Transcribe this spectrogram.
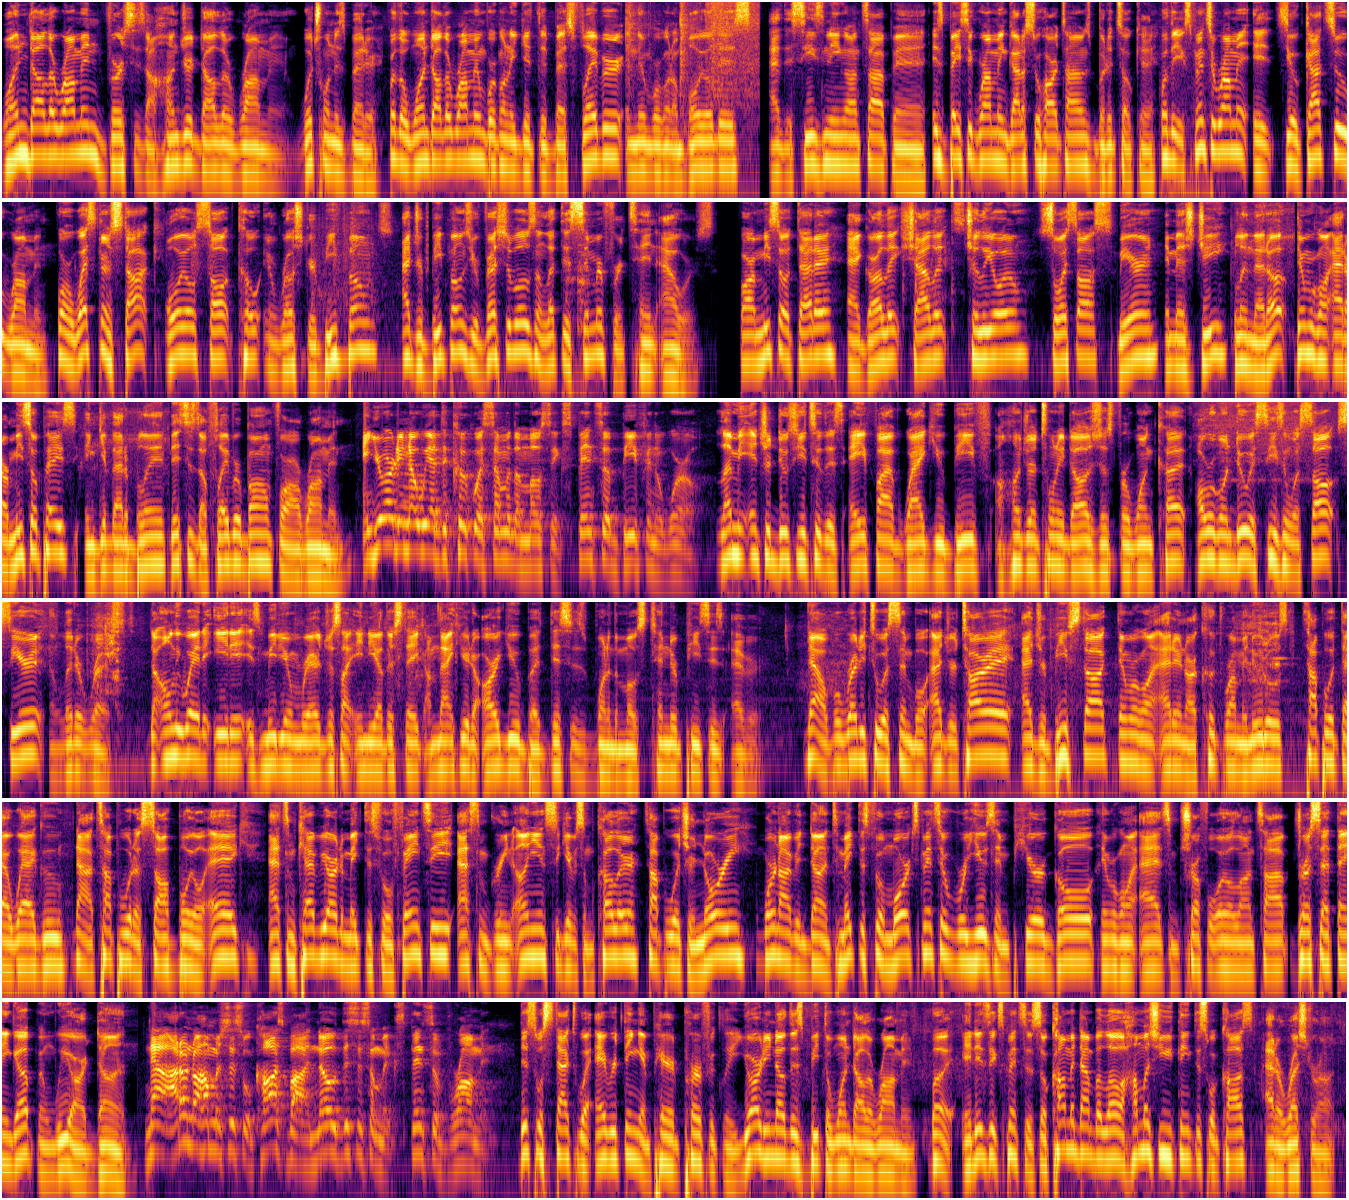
$1 ramen versus $100 ramen. Which one is better? For the $1 ramen, we're going to get the best flavor and then we're going to boil this, add the seasoning on top and it's basic ramen, got us through hard times, but it's okay. For the expensive ramen, it's gyukotsu ramen. For Western stock, oil, salt, coat, and roast your beef bones. Add your beef bones, your vegetables, and let this simmer for 10 hours. For our miso tare, add garlic, shallots, chili oil, soy sauce, mirin, MSG, blend that up. Then we're gonna add our miso paste and give that a blend. This is a flavor bomb for our ramen. And you already know we had to cook with some of the most expensive beef in the world. Let me introduce you to this A5 Wagyu beef, $120 just for one cut. All we're gonna do is season with salt, sear it, and let it rest. The only way to eat it is medium rare, just like any other steak. I'm not here to argue, but this is one of the most tender pieces ever. Now we're ready to assemble. Add your tare, add your beef stock, then we're gonna add in our cooked ramen noodles, top it with that wagyu. Now top it with a soft boiled egg, add some caviar to make this feel fancy, add some green onions to give it some color, top it with your nori. We're not even done. To make this feel more expensive, we're using pure gold. Then we're gonna add some truffle oil on top, dress that thing up, and we are done. Now, I don't know how much this will cost, but I know this is some expensive ramen. This was stacked with everything and paired perfectly. You already know this beat the $1 ramen, but it is expensive. So comment down below how much do you think this would cost at a restaurant?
